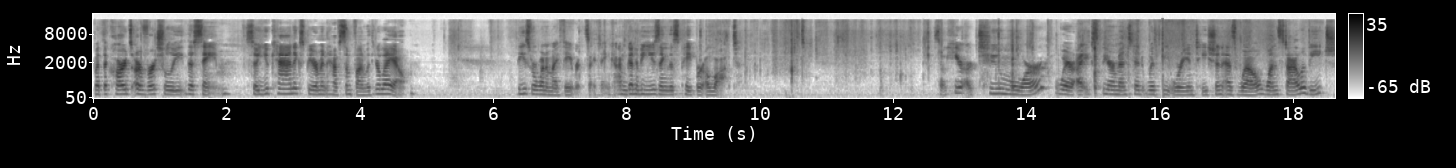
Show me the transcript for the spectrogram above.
but the cards are virtually the same. So you can experiment have some fun with your layout. These were one of my favorites, I think. I'm gonna be using this paper a lot. So here are two more where I experimented with the orientation as well, one style of each.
